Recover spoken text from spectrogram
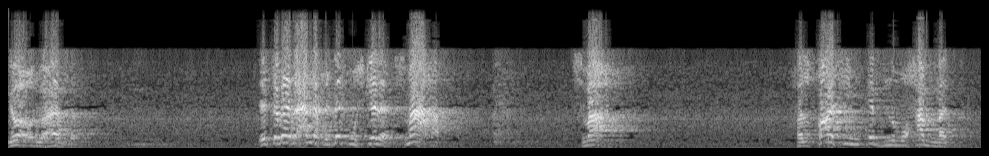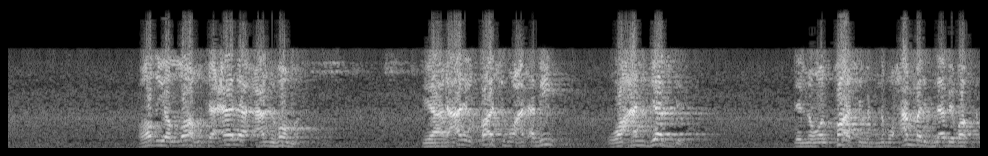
يقعد يعذب. انت بقى عندك في البيت مشكلة. اسمعها. اسمعها. فالقاسم ابن محمد رضي الله تعالى عنهما. يعني عن القاسم وعن أبيه وعن جده. لأنه هو القاسم ابن محمد ابن أبي بكر.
